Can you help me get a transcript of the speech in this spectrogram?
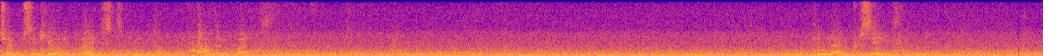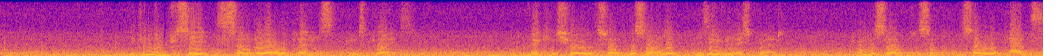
chip securely placed, and held in place. You can then proceed can to solder all the pins into place, making sure the sol- the solder is evenly spread from the sol- so- solder pads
